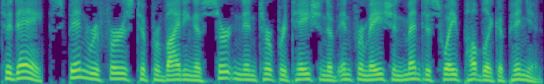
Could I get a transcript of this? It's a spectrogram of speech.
Today, spin refers to providing a certain interpretation of information meant to sway public opinion.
